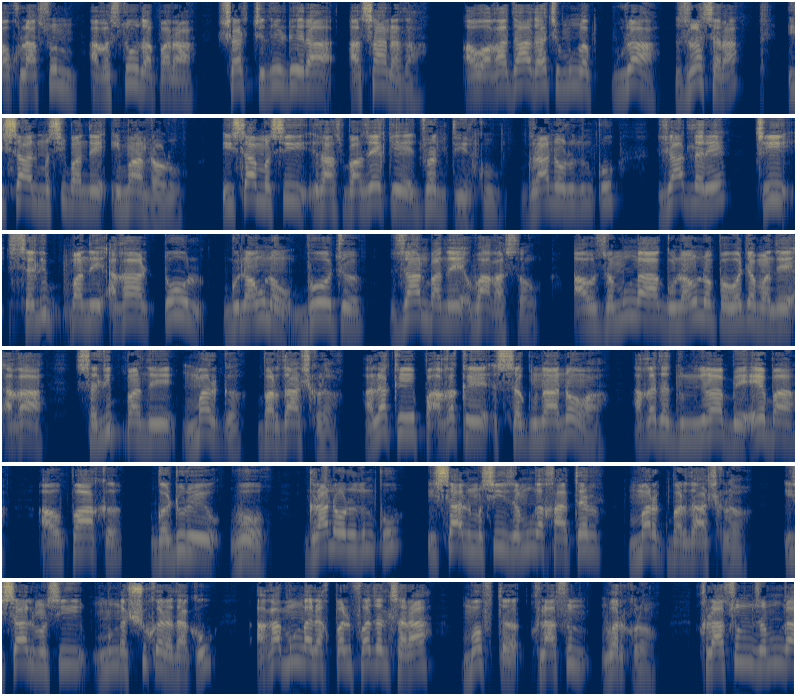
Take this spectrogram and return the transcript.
او خلاصون اغستو د پاره شرط چې ډیره اسانه ده او هغه دا ده چې موږ پورا زړه سره عیسی مسیح باندې ایمان راوړو عیسی مسیح راس بازه کې ژوند تیر کو ګران اوردونکو یاد لره چې صلیب باندې هغه ټول ګناونو بوج ځان باندې واغستو او زمونږه ګناونو په وجه باندې هغه صلیب باندې مرګ برداشت کړو حالکه په هغه کې سګنا نه و هغه د دنیا بے عیبا او پاک ګډوري وو ګران اوردونکو عیسی مسیح زموږ خاطر مرګ برداشت کړو عیسی مسیح موږ شکر ادا کو هغه موږ له خپل فضل سره مفت خلاصون ورکړو خلاصون زموږ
